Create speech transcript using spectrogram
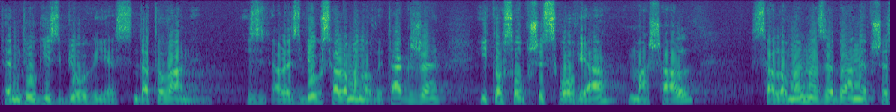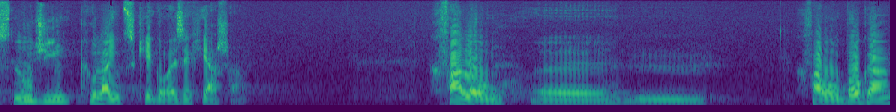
Ten drugi zbiór jest datowany, ale zbiór Salomonowy także i to są przysłowia, maszal, Salomona zebrane przez ludzi króla judzkiego, Ezechiasza. Chwalą yy, Chwałą Boga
